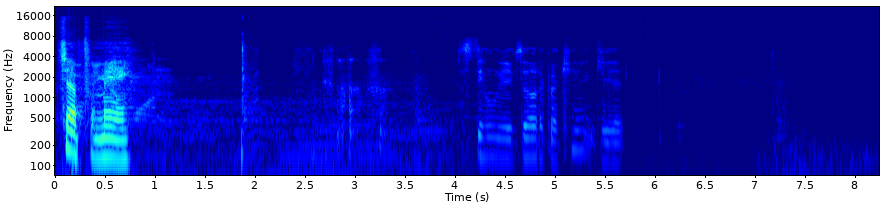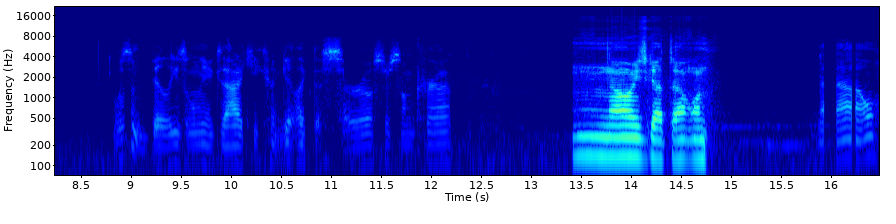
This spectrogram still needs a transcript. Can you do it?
Except for me. it's the only exotic I can't get. Wasn't Billy's only exotic he couldn't get like the Suros or some crap? Mm, No, he's got that one. Now.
